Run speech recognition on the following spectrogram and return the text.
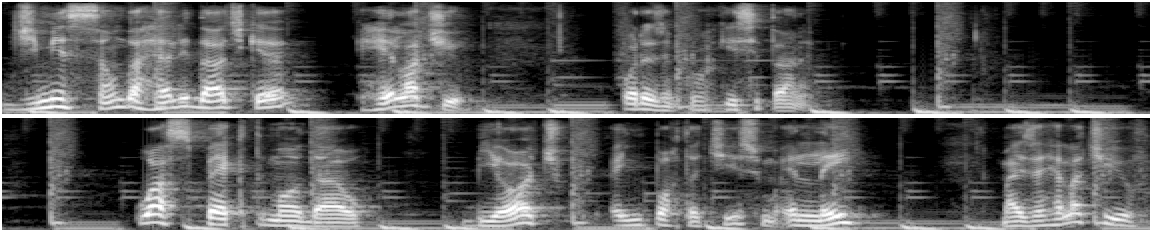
dimensão da realidade que é relativo. Por exemplo, aqui citar, né? O aspecto modal biótico é importantíssimo, é lei, mas é relativo.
